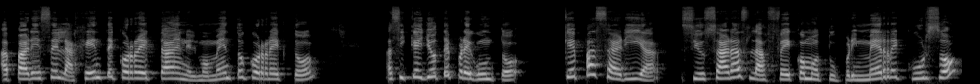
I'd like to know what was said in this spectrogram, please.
aparece la gente correcta en el momento correcto Así que yo te pregunto, ¿qué pasaría si usaras la fe como tu primer recurso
